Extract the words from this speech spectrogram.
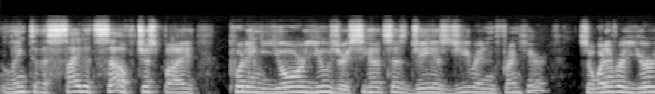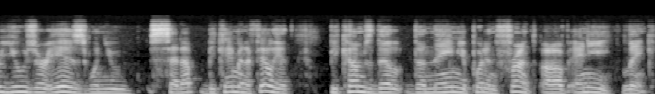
link to the site itself just by putting your user. See how it says JSG right in front here? So whatever your user is when you set up became an affiliate becomes the the name you put in front of any link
